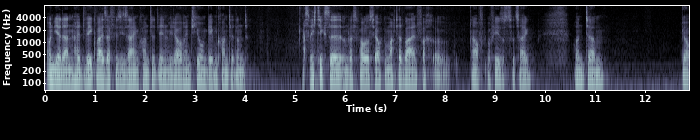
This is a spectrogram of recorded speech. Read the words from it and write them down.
Und ihr dann halt Wegweiser für sie sein konntet, denen wieder Orientierung geben konntet. Und das Wichtigste und was Paulus ja auch gemacht hat, war einfach äh, auf, auf Jesus zu zeigen. Und ähm, ja,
